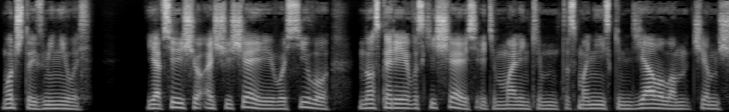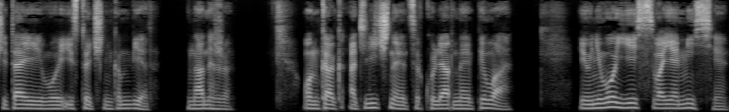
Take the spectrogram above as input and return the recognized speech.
Вот что изменилось. Я все еще ощущаю его силу, но скорее восхищаюсь этим маленьким тасманийским дьяволом, чем считаю его источником бед. Надо же. Он как отличная циркулярная пила. И у него есть своя миссия.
